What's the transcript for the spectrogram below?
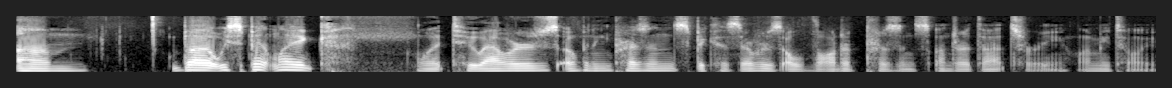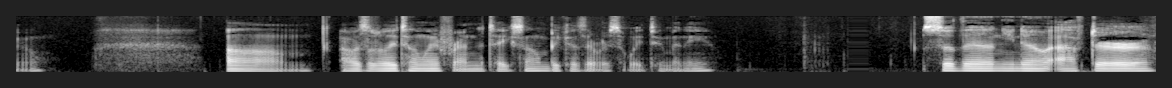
um but we spent like what two hours opening presents because there was a lot of presents under that tree. Let me tell you. Um, I was literally telling my friend to take some because there was way too many. So then, you know, after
